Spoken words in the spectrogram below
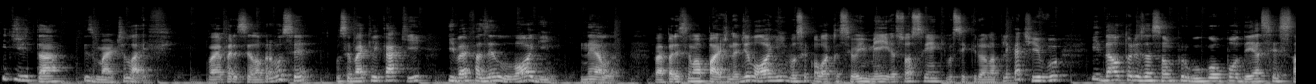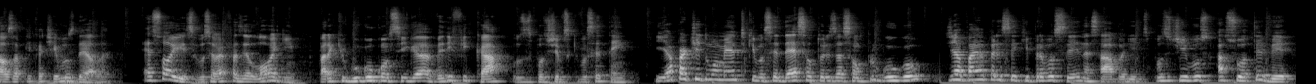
e digitar Smart Life vai aparecer lá para você. Você vai clicar aqui e vai fazer login nela. Vai aparecer uma página de login, você coloca seu e-mail, a sua senha que você criou no aplicativo e dá autorização para o Google poder acessar os aplicativos dela. É só isso, você vai fazer login para que o Google consiga verificar os dispositivos que você tem. E a partir do momento que você der essa autorização para o Google, já vai aparecer aqui para você, nessa aba de dispositivos, a sua TV.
